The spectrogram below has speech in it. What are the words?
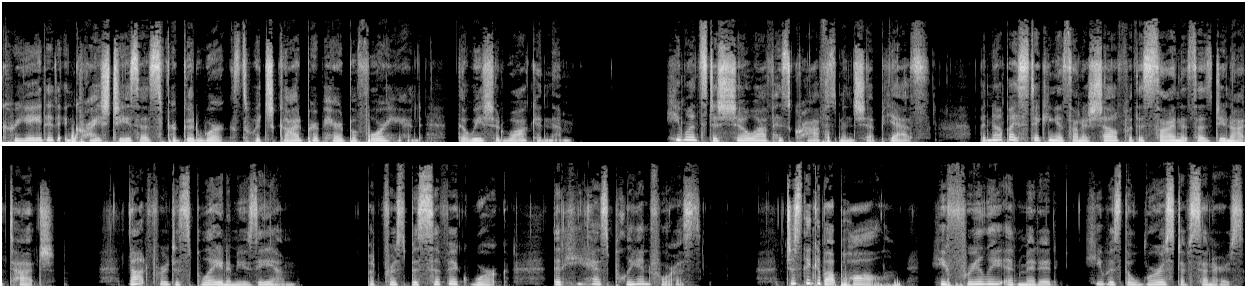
created in Christ Jesus for good works, which God prepared beforehand that we should walk in them. He wants to show off his craftsmanship, yes, but not by sticking us on a shelf with a sign that says do not touch, not for a display in a museum, but for specific work that he has planned for us just think about Paul. He freely admitted he was the worst of sinners,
